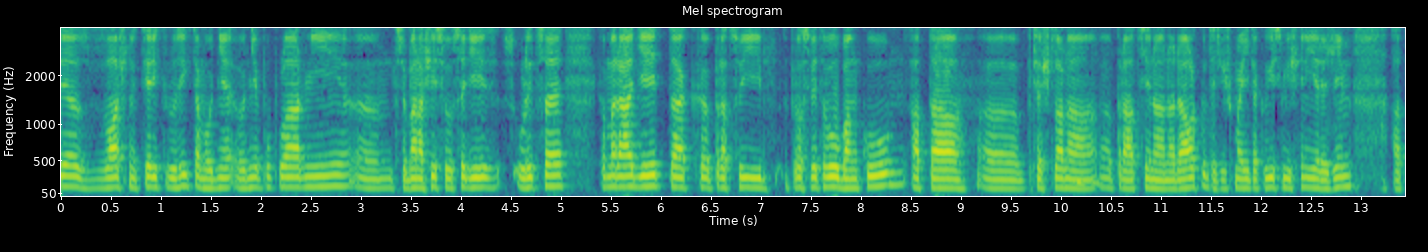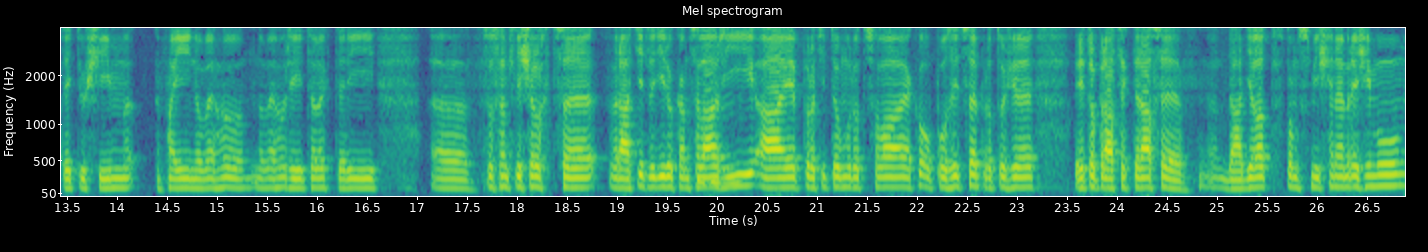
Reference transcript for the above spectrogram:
je zvlášť v některých kruzích tam hodně, hodně populární. Eh, třeba naši sousedi z ulice, kamarádi, tak pracují pro Světovou banku a ta eh, přešla na práci na, na dálku. Teď už mají takový smíšený režim a teď tuším mají nového, nového ředitele, který Eh, co jsem slyšel, chce vrátit lidi do kanceláří mm. a je proti tomu docela jako opozice, protože je to práce, která se dá dělat v tom smíšeném režimu,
